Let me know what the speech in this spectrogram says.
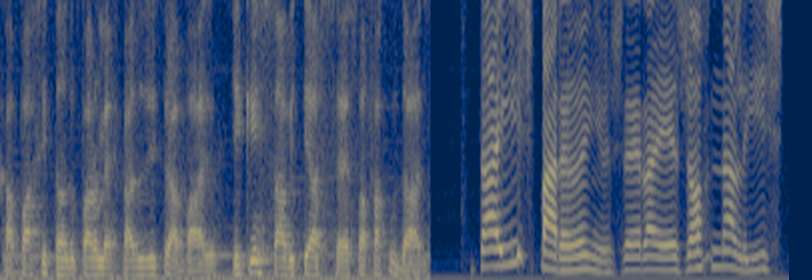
capacitando para o mercado de trabalho e, quem sabe, ter acesso à faculdade. Thaís Paranhos, ela é jornalista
